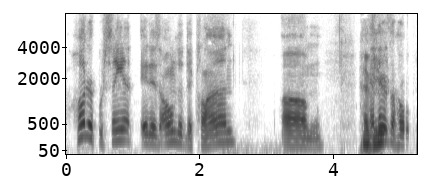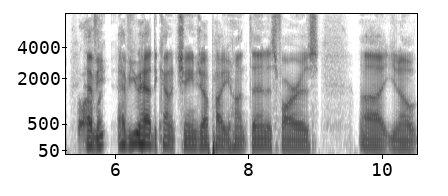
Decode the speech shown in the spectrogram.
hundred percent, it is on the decline. Um, Have and you there's a whole have you have you had to kind of change up how you hunt then, as far as uh, you know,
